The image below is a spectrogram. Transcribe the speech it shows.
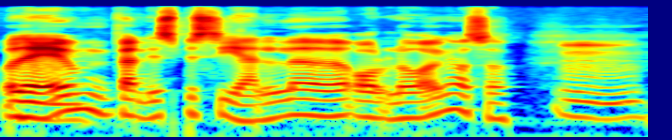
Og det er jo en veldig spesiell eh, rolle òg, altså. Mm.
